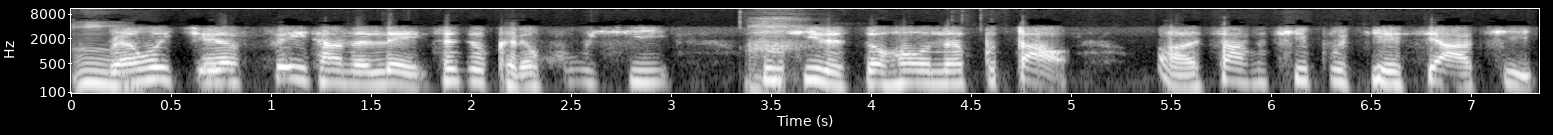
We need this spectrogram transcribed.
嗯，人会觉得非常的累，甚至可能呼吸啊。呼吸的时候呢不到，啊、上气不接下气，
